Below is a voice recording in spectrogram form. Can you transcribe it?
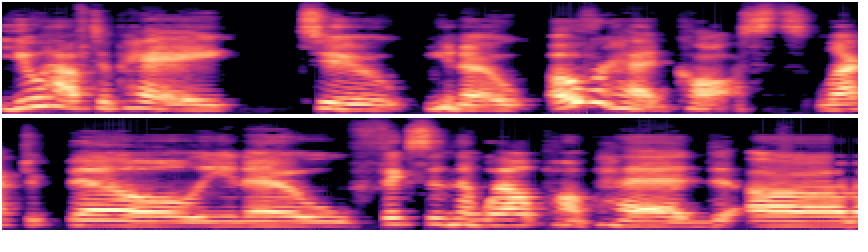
you have to pay to, you know, overhead costs, electric bill, you know, fixing the well pump head, uh,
